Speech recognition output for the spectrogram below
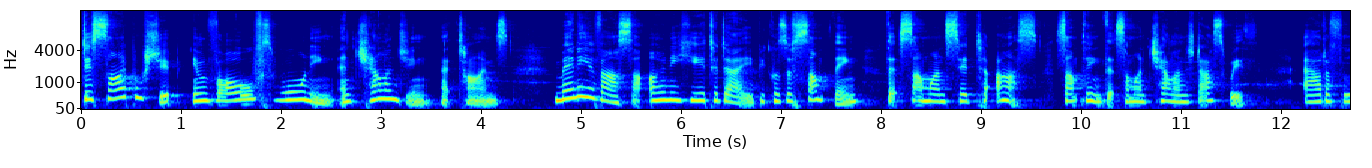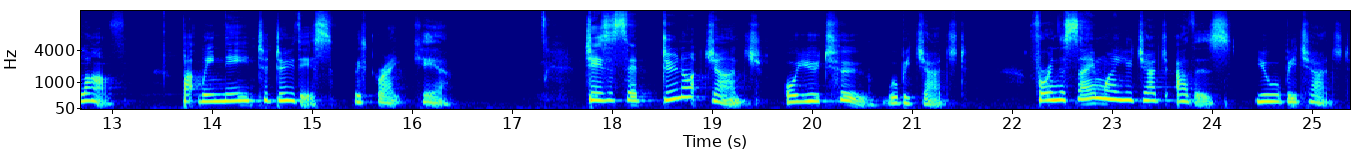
Discipleship involves warning and challenging at times. Many of us are only here today because of something that someone said to us, something that someone challenged us with out of love. But we need to do this with great care. Jesus said, Do not judge, or you too will be judged. For in the same way you judge others, you will be judged.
